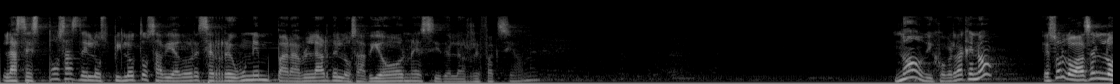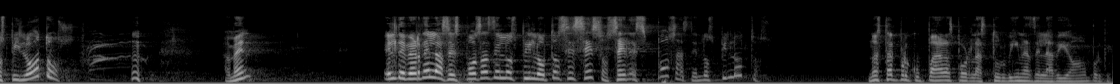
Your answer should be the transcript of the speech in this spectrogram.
las esposas de los pilotos aviadores se reúnen para hablar de los aviones y de las refacciones? No, dijo, ¿verdad que no? Eso lo hacen los pilotos. Amén. El deber de las esposas de los pilotos es eso, ser esposas de los pilotos. No estar preocupadas por las turbinas del avión, porque,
